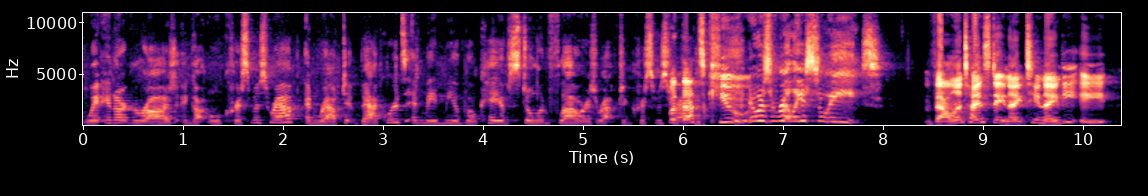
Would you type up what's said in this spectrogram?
went in our garage and got old Christmas wrap and wrapped it backwards and made me a bouquet of stolen flowers wrapped in Christmas But wrap. But that's cute. It was really sweet. Valentine's Day 1998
